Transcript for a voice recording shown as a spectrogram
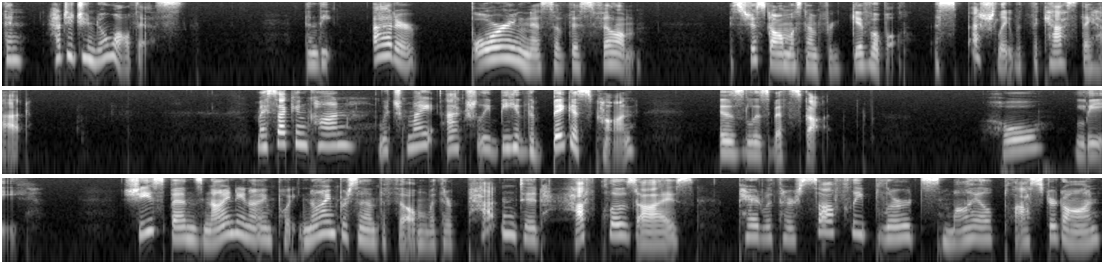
Then how did you know all this? and the utter boringness of this film. It's just almost unforgivable, especially with the cast they had. My second con, which might actually be the biggest con, is Lizabeth Scott. Holy. She spends 99.9% of the film with her patented half closed eyes, paired with her softly blurred smile plastered on.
